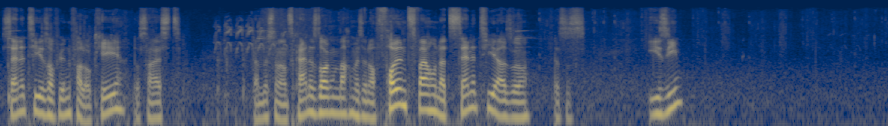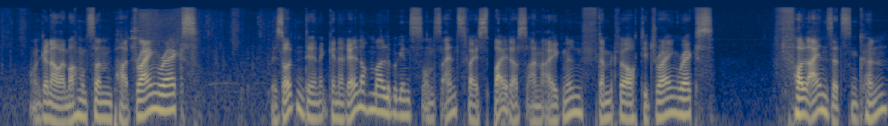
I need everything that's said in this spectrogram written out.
Sanity ist auf jeden Fall okay, das heißt, da müssen wir uns keine Sorgen machen. Wir sind auf vollen 200 Sanity, also das ist easy. Und genau, wir machen uns dann ein paar Drying Racks. Wir sollten generell nochmal übrigens uns ein, zwei Spiders aneignen, damit wir auch die Drying Racks voll einsetzen können.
